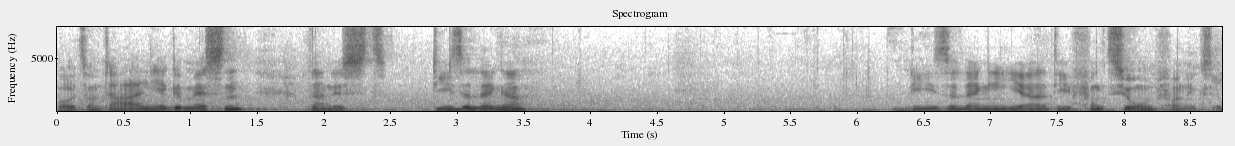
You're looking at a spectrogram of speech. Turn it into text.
horizontalen hier gemessen, dann ist diese Länge, diese Länge hier die Funktion von xy.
